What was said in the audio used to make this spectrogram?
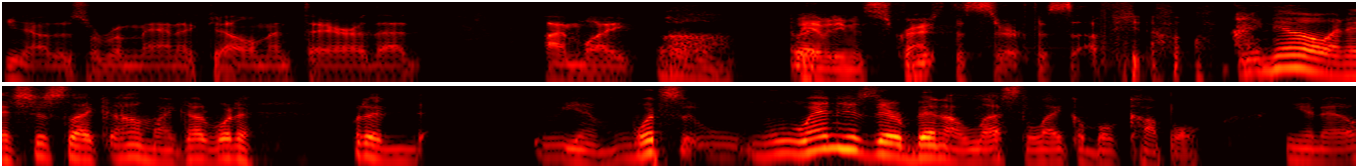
you know, there's a romantic element there that I'm like, Oh, we haven't even scratched the surface of, you know. I know, and it's just like, oh my god, what a what a you know, what's when has there been a less likable couple, you know,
